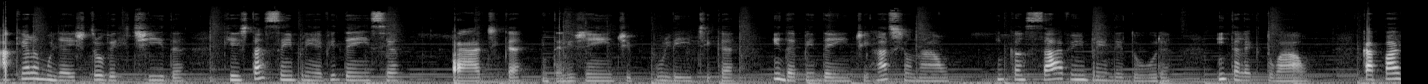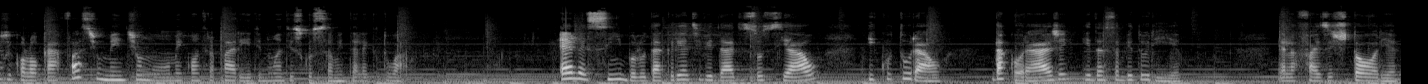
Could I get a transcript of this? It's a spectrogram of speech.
àquela mulher extrovertida que está sempre em evidência, prática, inteligente, política, independente, racional, incansável empreendedora, intelectual, capaz de colocar facilmente um homem contra a parede numa discussão intelectual. Ela é símbolo da criatividade social e cultural, da coragem e da sabedoria. Ela faz história,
